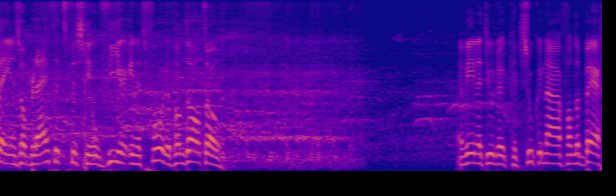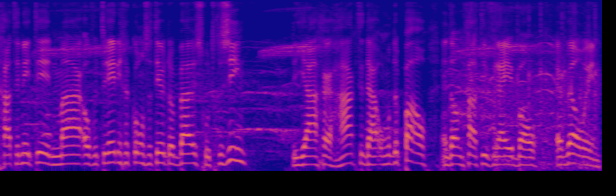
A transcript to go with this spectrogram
6-2 en zo blijft het verschil 4 in het voordeel van Dalto. En weer natuurlijk het zoeken naar Van den Berg gaat er niet in. Maar overtreding geconstateerd door Buis, goed gezien. De jager haakte daar onder de paal. En dan gaat die vrije bal er wel in.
